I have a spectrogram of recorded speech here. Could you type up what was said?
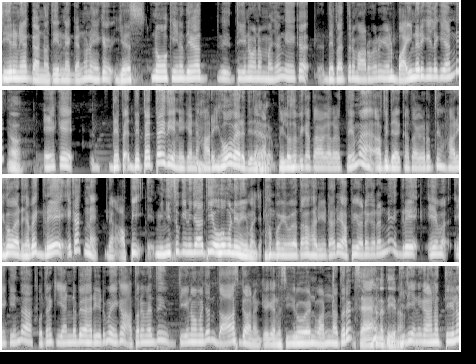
තීරණයක් ගන්න තීරණයක් ගන්නන ඒක ජස් නෝ කියන දෙකත් තියෙනවනම් මජන් ඒක දෙපැත්තර මාරුකර ගෙන බයිනර කියල කියන්නේ ඒක දෙපැත්තයි තියෙන. ගැන හරි හෝ වැරදි. පිලොසපි කතා කරත්තෙම අපි දැ කතාකරොත් හරි හෝ වැරදි. හැබයි ග්‍රේ එකක් නෑ. ද අපි මිනිස්සු කින ජාතිය ඔහොම නෙමේ මච. හම්පකිව කතා හරිටරි අපි වැඩ කරන්න ග්‍රේ ඒම ඒකන්ද ඔතන කියන්න බෑ හරිටම එක අතර මැති තියෙනවා මචන් දස් ගානක. ගැන සීරෝවන් වන්න අතර සෑහන තියෙන ලියන ගානත් තියෙන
